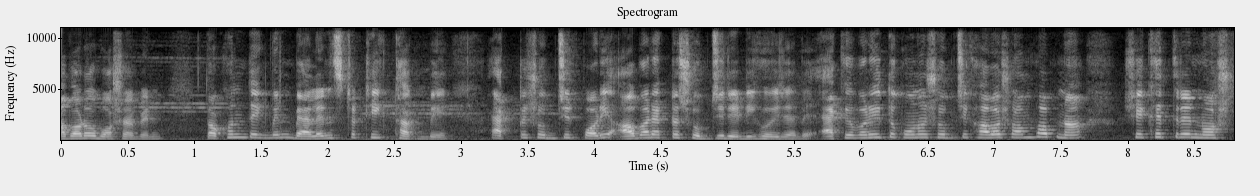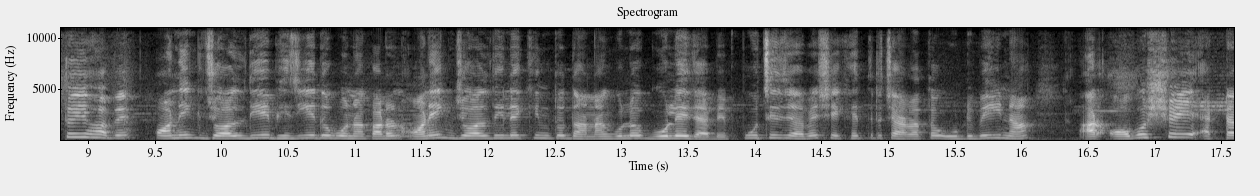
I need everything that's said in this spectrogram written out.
আবারও বসাবেন। তখন দেখবেন ব্যালেন্সটা ঠিক থাকবে। একটা সবজির পরই আবার একটা সবজি রেডি হয়ে যাবে। একেবারেই তো কোনো সবজি খাওয়া সম্ভব না, সেক্ষেত্রে নষ্টই হবে। অনেক জল দিয়ে ভিজিয়ে দেবো না, কারণ অনেক জল দিলে কিন্তু দানাগুলো গলে যাবে, পচে যাবে। সেক্ষেত্রে চারা তো উঠবেই না। আর অবশ্যই একটা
